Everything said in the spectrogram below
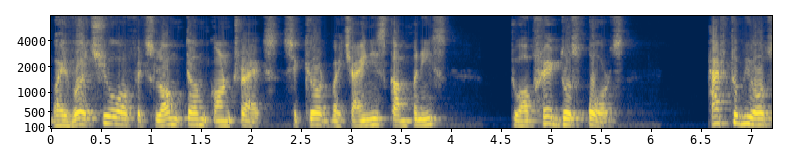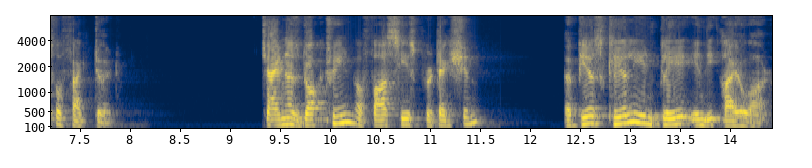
by virtue of its long term contracts secured by Chinese companies to operate those ports, have to be also factored. China's doctrine of far seas protection appears clearly in play in the IOR.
